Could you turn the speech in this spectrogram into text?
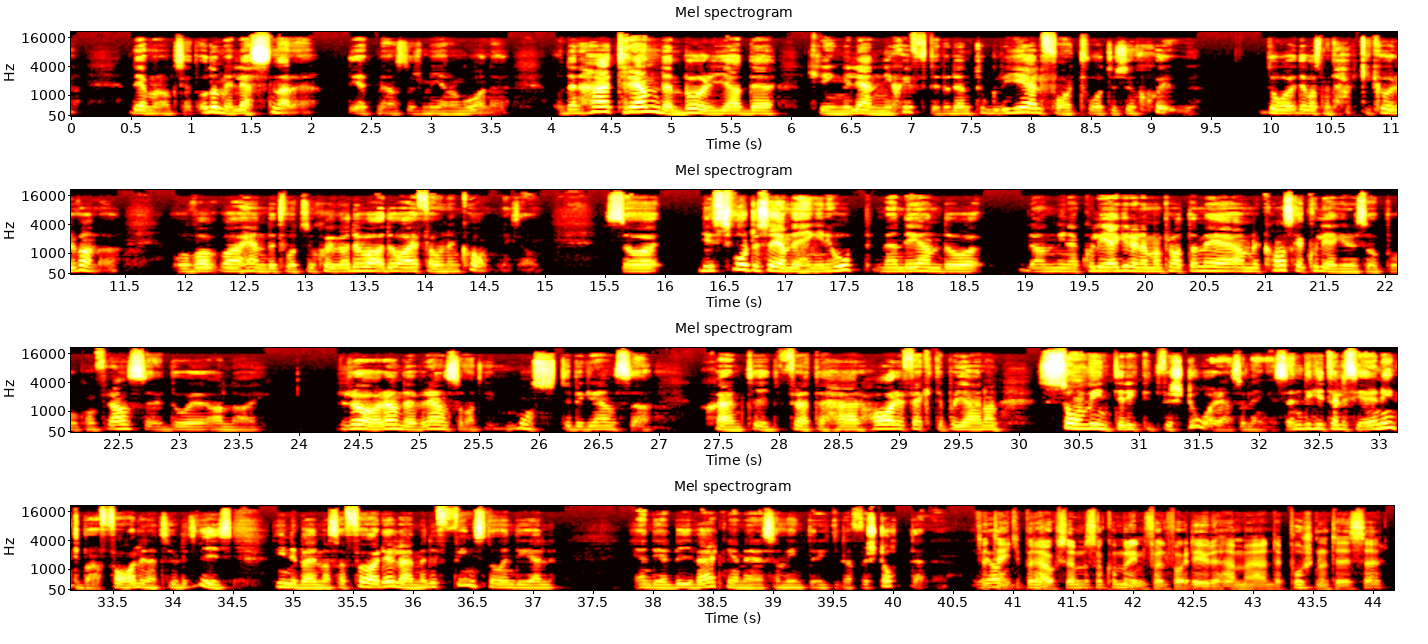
Det har man också sett. Och de är ledsnare. Det är ett mönster som är genomgående. Och den här trenden började kring millennieskiftet och den tog rejäl fart 2007. Då, det var som ett hack i kurvan. Då. Och vad, vad hände 2007? Ja, det var då iPhonen kom. Liksom. Så det är svårt att säga om det hänger ihop, men det är ändå bland mina kollegor, när man pratar med amerikanska kollegor och så på konferenser, då är alla rörande överens om att vi måste begränsa skärmtid för att det här har effekter på hjärnan som vi inte riktigt förstår än så länge. Sen digitaliseringen är inte bara farlig naturligtvis. Det innebär en massa fördelar men det finns nog en del, en del biverkningar med det som vi inte riktigt har förstått ännu. För jag tänker på det här också som kommer in följdfråga. Det är ju det här med pushnotiser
